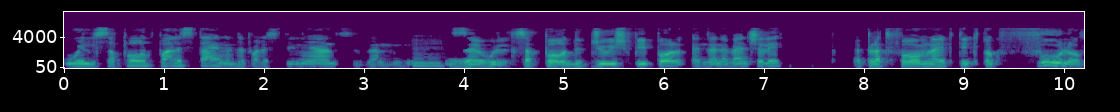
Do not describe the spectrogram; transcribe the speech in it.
will support Palestine and the Palestinians than hmm they will support the Jewish people. And then eventually, a platform like TikTok full of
